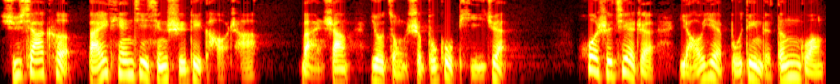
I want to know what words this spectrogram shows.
徐霞客白天进行实地考察，晚上又总是不顾疲倦，或是借着摇曳不定的灯光，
